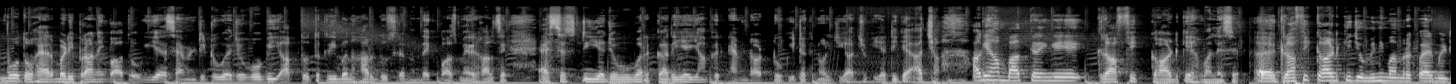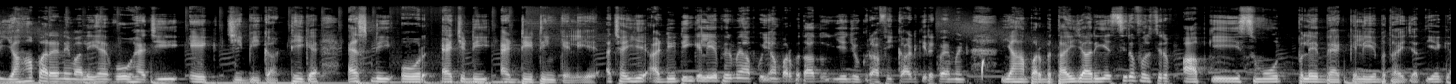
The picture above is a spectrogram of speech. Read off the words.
वो तो खैर बड़ी पुरानी बात हो गई है सेवेंटी टू है जो, वो भी अब तो तकरीबन हर दूसरे बंदे के पास मेरे ख्याल से एस है जो वो वर्क कर रही है या फिर एम डॉट टू की टेक्नोलॉजी आ चुकी है, ठीक है? अच्छा आगे हम बात करेंगे ग्राफिक कार्ड के हवाले से। ग्राफिक कार्ड की जो मिनिमम रिक्वायरमेंट यहाँ पर रहने वाली है, वो है जी एक जी का, ठीक है? एसडी और एचडी एडिटिंग के लिए। अच्छा ये एडिटिंग के लिए फिर मैं आपको यहाँ पर बता दूँ, ये जो ग्राफिक कार्ड की रिक्वायरमेंट यहाँ पर बताई जा रही है, सिर्फ़ और सिर्फ़ आपकी स्मूथ प्ले के लिए बताई जाती है कि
